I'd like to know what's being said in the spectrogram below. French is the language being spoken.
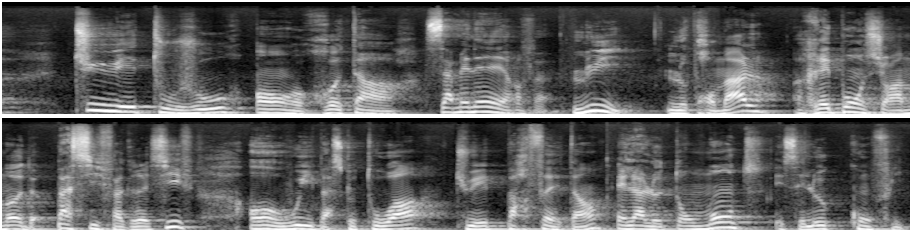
Tu es toujours en retard. Ça m'énerve. Lui le prend mal, répond sur un mode passif-agressif Oh oui, parce que toi, tu es parfaite. Hein. Et là, le ton monte et c'est le conflit.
